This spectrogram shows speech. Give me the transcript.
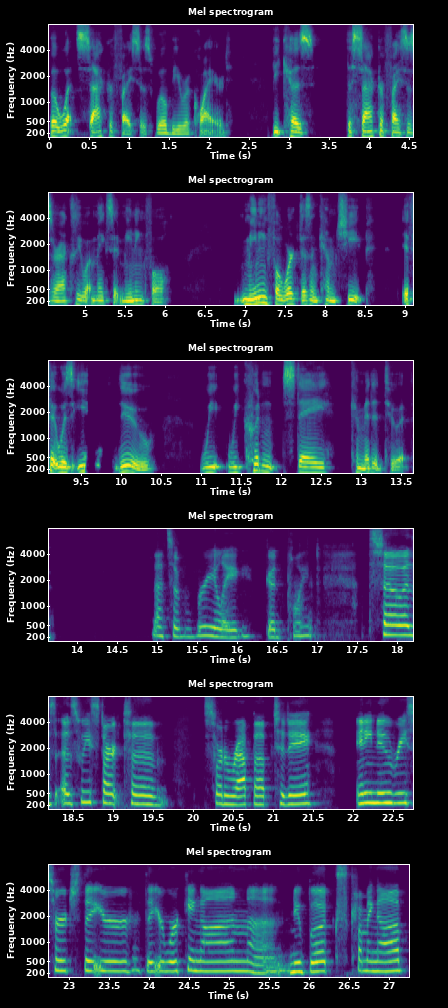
but what sacrifices will be required. Because the sacrifices are actually what makes it meaningful. Meaningful work doesn't come cheap. If it was easy to do, we we couldn't stay committed to it. That's a really good point. So as as we start to sort of wrap up today, any new research that you're that you're working on, uh, new books coming up,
